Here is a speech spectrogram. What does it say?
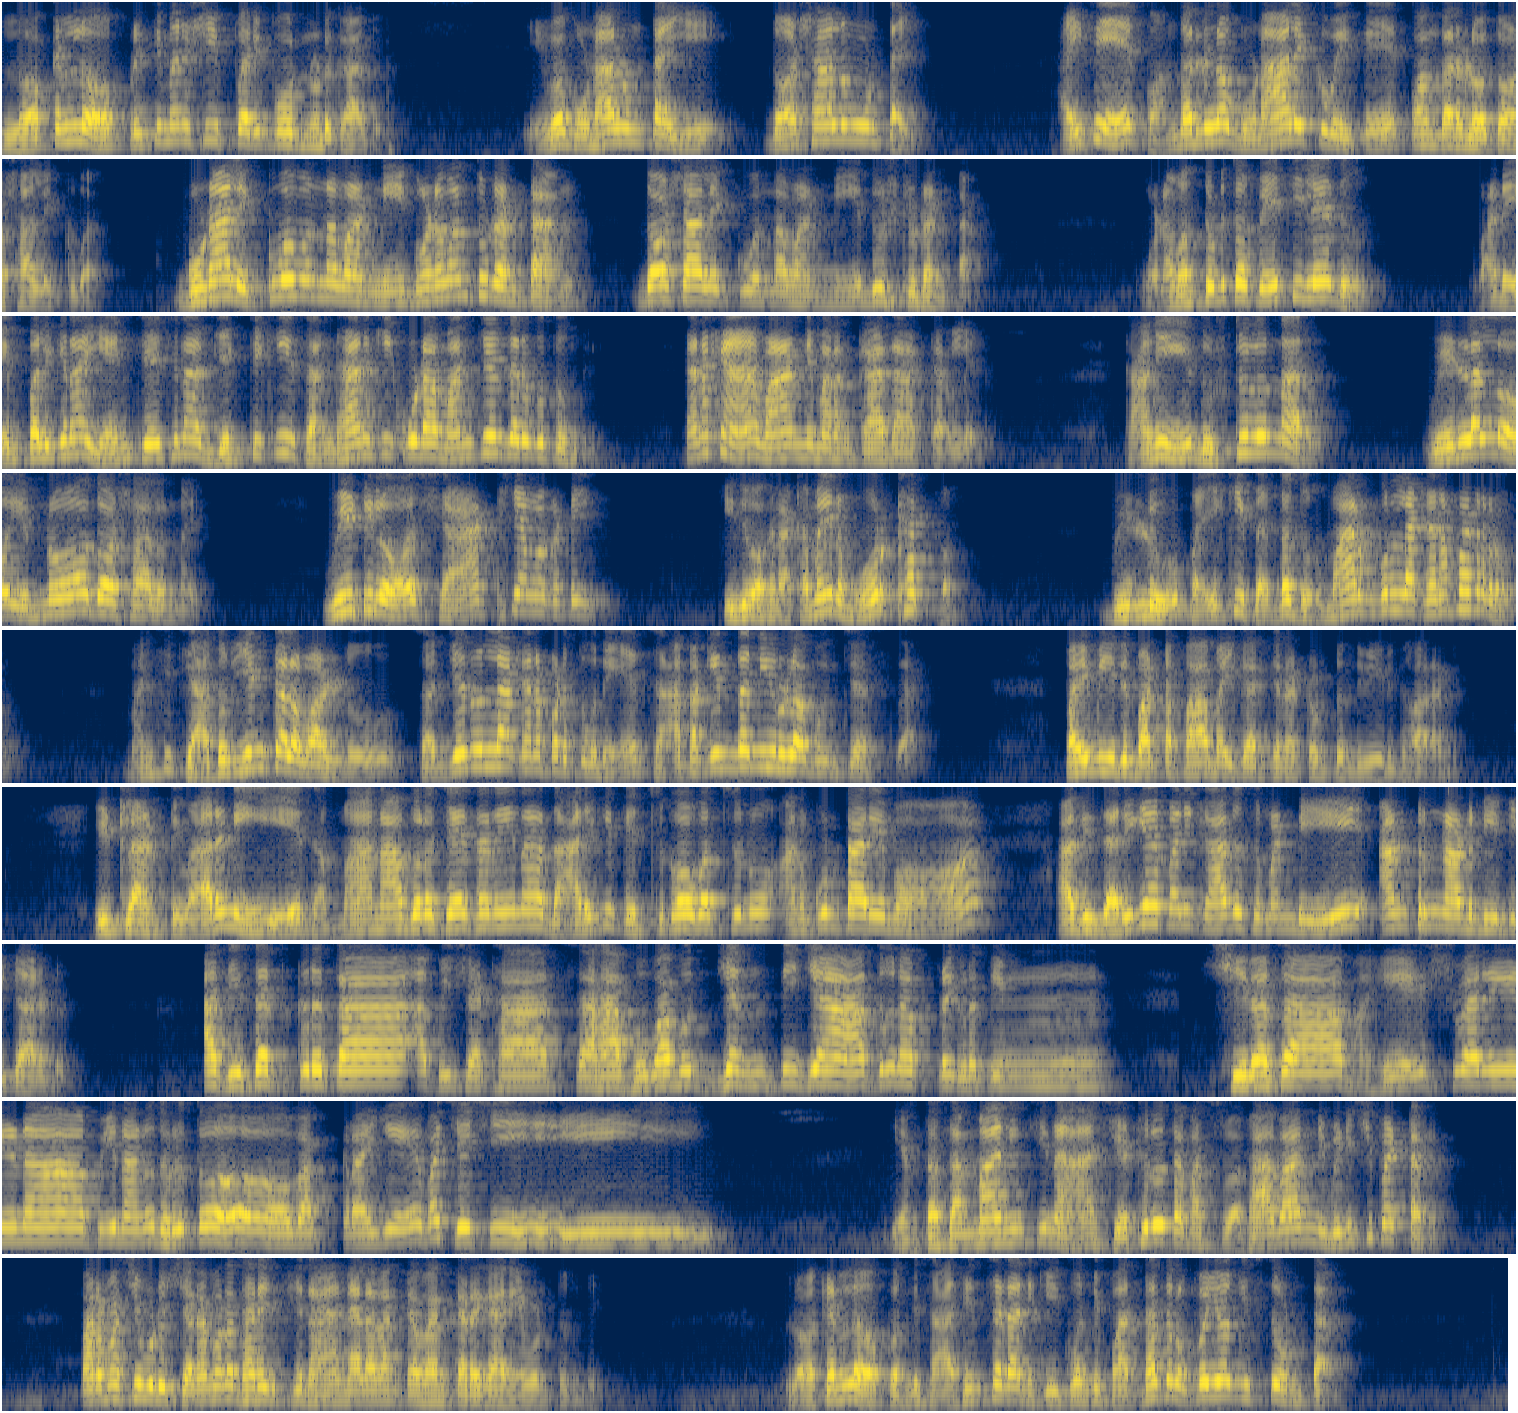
లోకంలో ప్రతి మనిషి పరిపూర్ణుడు కాదు. ఏవో గుణాలు ఉంటాయి దోషాలు ఉంటాయి. అయితే కొందరిలో గుణాలు ఎక్కువైతే కొందరిలో దోషాలు ఎక్కువ గుణాలు ఎక్కువ ఉన్నవాణ్ణి గుణవంతుడంటాం దోషాలు ఎక్కువ ఉన్నవాణ్ణి దుష్టుడంటాం. గుణవంతుడితో పేచీ లేదు. వాడేం పలికినా ఏం చేసినా వ్యక్తికి సంఘానికి కూడా మంచే జరుగుతుంది. కనుక వాణ్ణి మనం కాదనక్కర్లేదు. కానీ దుష్టులున్నారు. వీళ్ళల్లో ఎన్నో దోషాలున్నాయి. వీటిలో శాఠ్యం ఒకటి. ఇది ఒక రకమైన మూర్ఖత్వం. వీళ్ళు పైకి పెద్ద దుర్మార్గుల్లా కనపడరు. మంచి చాతుర్యం కలవాళ్ళు సజ్జనుల్లా కనపడుతూనే చాప కింద నీరులా ముంచేస్తారు. పై మీది బట్ట పామై కరిచినట్టుంటుంది వీరి ధోరణి. ఇట్లాంటి వారిని ఏ సమ్మానాదుల చేతనైనా దారికి తెచ్చుకోవచ్చును అనుకుంటారేమో అది జరిగే పని కాదు సుమండి అంటున్నాడు నీతికారుడు. అతి సత్కృత అపిషఠా సహ భువముజ్యంతి జాతున ప్రకృతిం. శిరసా మహేశ్వరేణాపి ననుధృతో వక్రయేవ శశీ. ఎంత సమ్మానించినా శఠులు తమ స్వభావాన్ని విడిచిపెట్టరు. పరమశివుడు శరమున ధరించిన నెలవంక వంకరగానే ఉంటుంది. లోకంలో కొన్ని సాధించడానికి కొన్ని పద్ధతులు ఉపయోగిస్తూ ఉంటాం.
